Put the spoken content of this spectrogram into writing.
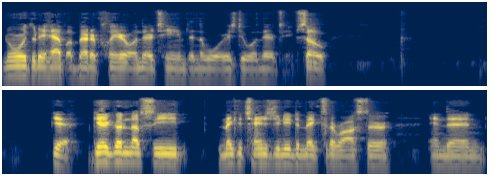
nor do they have a better player on their team than the Warriors do on their team. So, yeah, get a good enough seed, make the changes you need to make to the roster, and then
